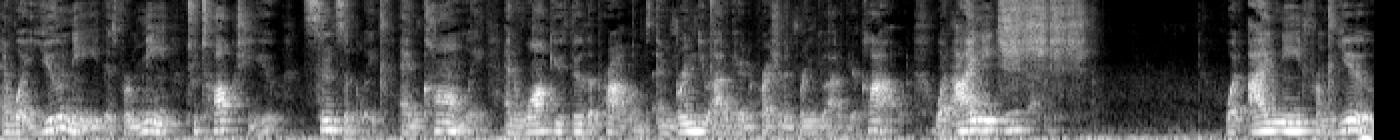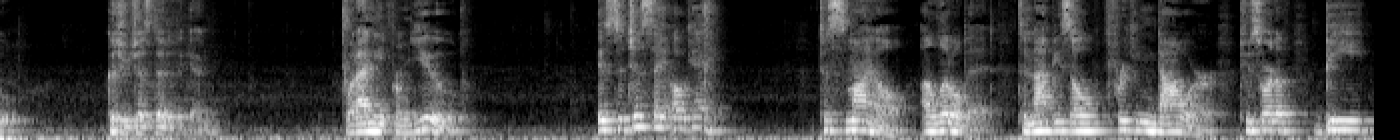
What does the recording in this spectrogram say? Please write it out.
And what you need is for me to talk to you sensibly and calmly and walk you through the problems and bring you out of your depression and bring you out of your cloud. What I need, shh, what I need from you, because you just did it again. What I need from you is to just say okay to smile a little bit, to not be so freaking dour, to sort of be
